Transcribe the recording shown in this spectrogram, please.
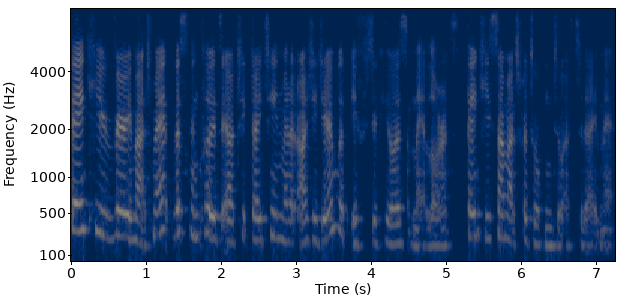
Thank you very much, Matt. This concludes our Tech Day 10 minute IT Jam with F Secure's Matt Lawrence. Thank you so much for talking to us today, Matt.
